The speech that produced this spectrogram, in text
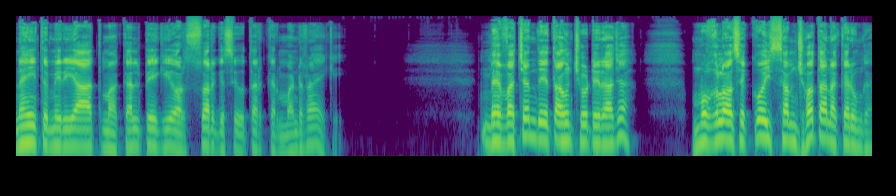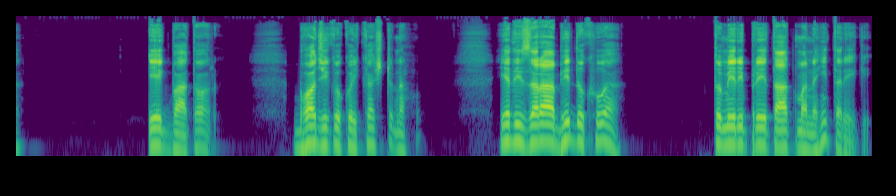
नहीं तो मेरी आत्मा कल्पेगी और स्वर्ग से उतरकर मंडराएगी। मैं वचन देता हूँ, छोटे राजा, मुगलों से कोई समझौता न करूँगा। एक बात और, भौजी को कोई कष्ट न हो। यदि जरा भी दुख हुआ तो मेरी प्रेतात्मा नहीं तरेगी।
